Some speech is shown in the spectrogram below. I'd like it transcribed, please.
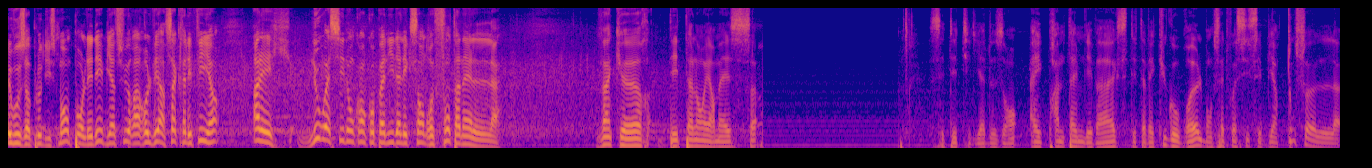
Et vos applaudissements pour l'aider, bien sûr, à relever un sacré défi. hein. Allez, nous voici donc en compagnie d'Alexandre Fontanelle, vainqueur des talents Hermès. C'était il y a deux ans avec Primetime des Vagues. C'était avec Hugo Breul. Bon, cette fois-ci, c'est bien tout seul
